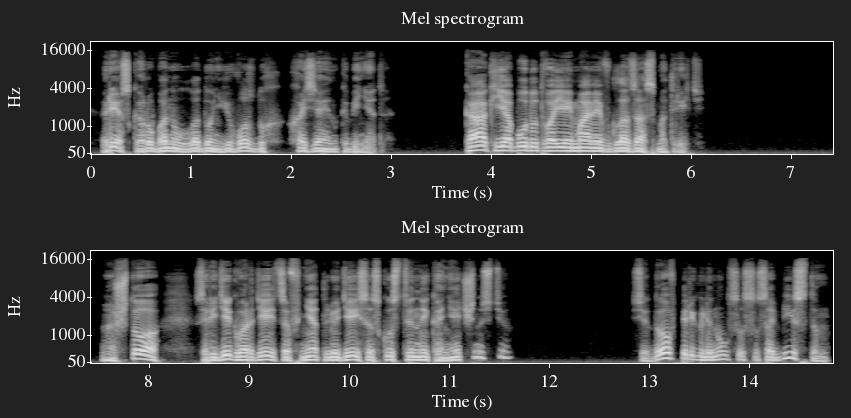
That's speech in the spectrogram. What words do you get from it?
— резко рубанул ладонью воздух хозяин кабинета. «Как я буду твоей маме в глаза смотреть?» «А что, среди гвардейцев нет людей с искусственной конечностью?» Седов переглянулся с особистом,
